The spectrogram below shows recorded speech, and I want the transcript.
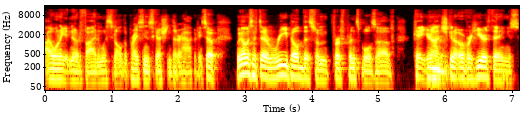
I want to get notified and listen to all the pricing discussions that are happening. So we almost have to rebuild this from first principles of, okay, you're mm. not just going to overhear things.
